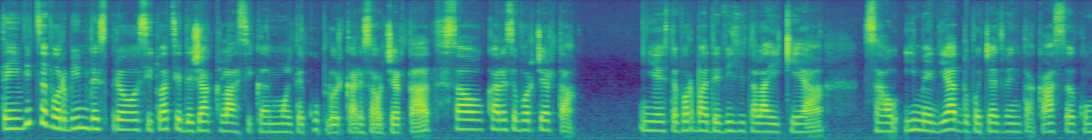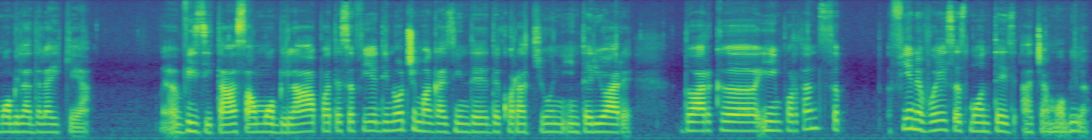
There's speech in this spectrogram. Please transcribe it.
Te invit să vorbim despre o situație deja clasică în multe cupluri care s-au certat sau care se vor certa. Este vorba de vizita la Ikea sau imediat după ce ați venit acasă cu mobila de la Ikea. Vizita sau mobila poate să fie din orice magazin de decorațiuni interioare, doar că e important să fie nevoie să-ți montezi acea mobilă.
